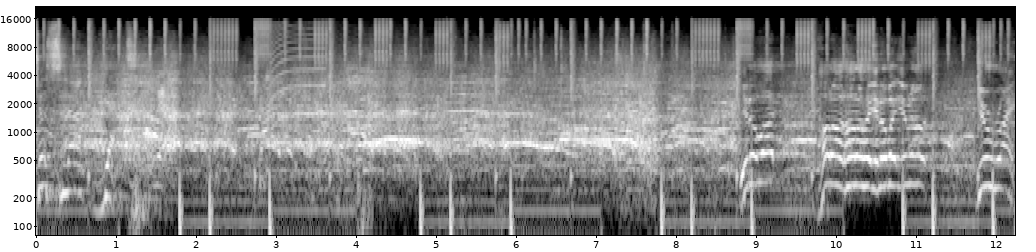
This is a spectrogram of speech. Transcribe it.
Just not yet. You know what? Hold on, hold on. You know what? You know, you're right.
